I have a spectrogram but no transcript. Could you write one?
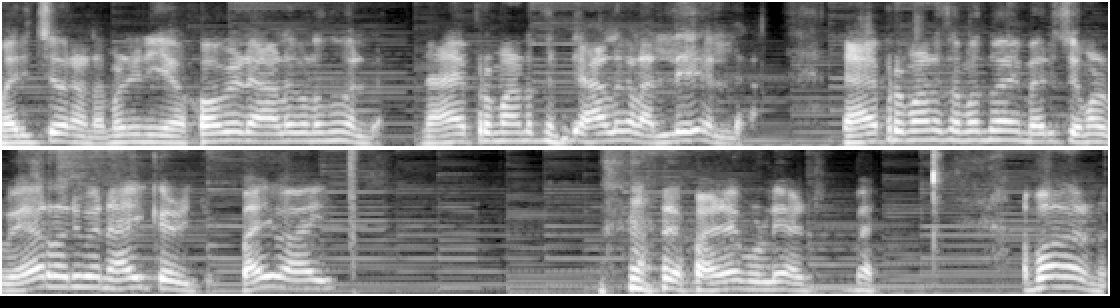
മരിച്ചവരാണ്. നമ്മൾ ഇനി യഹോവയുടെ ആളുകളൊന്നുമല്ല. ന്യായപ്രമാണത്തിന്റെ ആളുകളല്ലേ അല്ല. ന്യായപ്രമാണ സംബന്ധമായി മരിച്ചു. നമ്മൾ വേറൊരുവനായി കഴിഞ്ഞു. Bye bye. പഴയ പുള്ളിയായിട്ട്. ബൈ. അപ്പോൾ അതാണ്.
